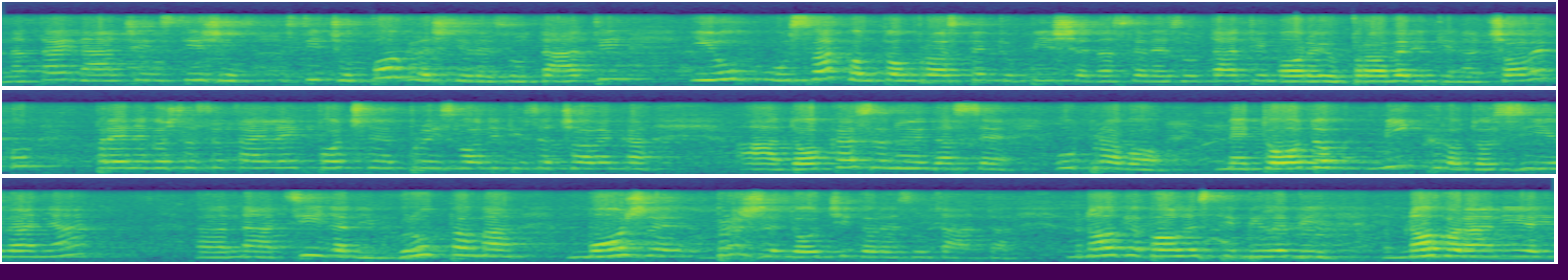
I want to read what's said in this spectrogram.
na taj način stižu, stiču pogrešni rezultati i u, u svakom tom prospektu piše da se rezultati moraju proveriti na čoveku pre nego što se taj lek počne proizvoditi za čoveka, a dokazano je da se upravo metodom mikrodoziranja na ciljanim grupama može brže doći do rezultata. Mnoge bolesti bile bi mnogo ranije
